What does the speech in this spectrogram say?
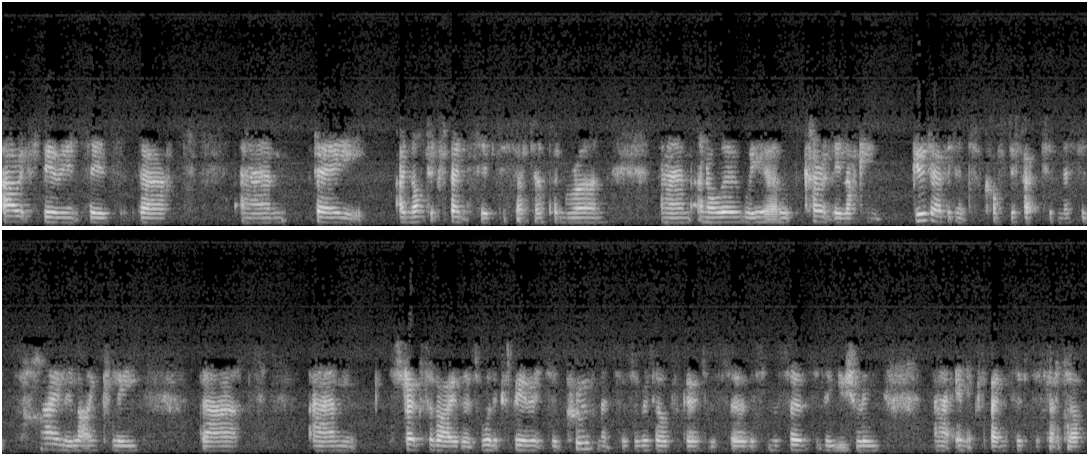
Our experience is that um, they are not expensive to set up and run. Um, and although we are currently lacking good evidence of cost effectiveness, it's highly likely that um, stroke survivors will experience improvements as a result of going to the service, and the services are usually uh, inexpensive to set up.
